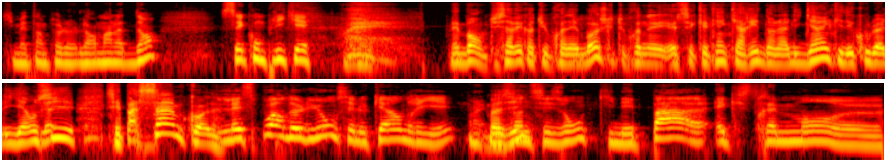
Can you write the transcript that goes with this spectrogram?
qui mettent un peu main là-dedans, c'est compliqué. Mais bon, tu savais quand tu prenais Bosch que tu prenais, c'est quelqu'un qui arrive dans la Ligue 1 et qui découvre la Ligue 1 aussi. C'est pas simple, quoi. L'espoir de Lyon, c'est le calendrier Ouais. de fin de saison qui n'est pas euh, extrêmement euh,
